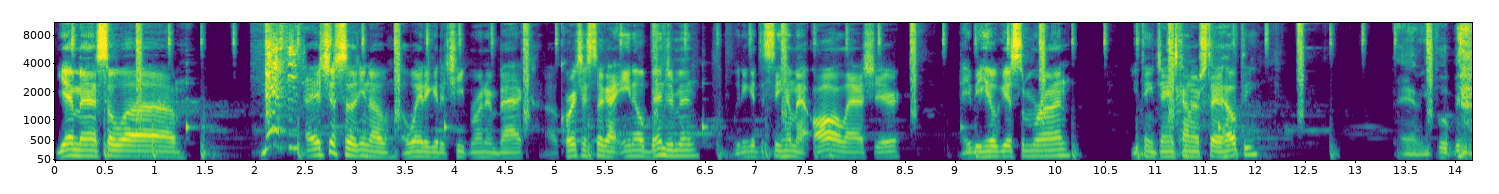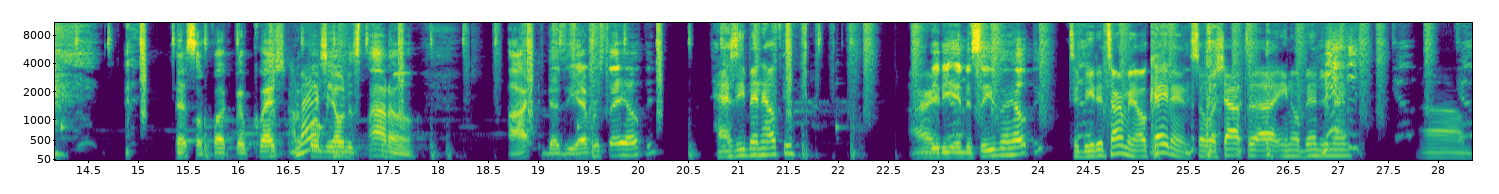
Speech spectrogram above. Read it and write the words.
Yeah, man. So uh it's just a you know a way to get a cheap running back. of course, they still got Eno Benjamin. We didn't get to see him at all last year. Maybe he'll get some run. You think James Conner will stay healthy? Damn, you put me. That's a fucked up question. I'm to put me on the spot on. All right. Does he ever stay healthy? Has he been healthy? All right, Did he end the season healthy? to be determined. Okay, then. So a shout out to uh, Eno Benjamin. Um,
